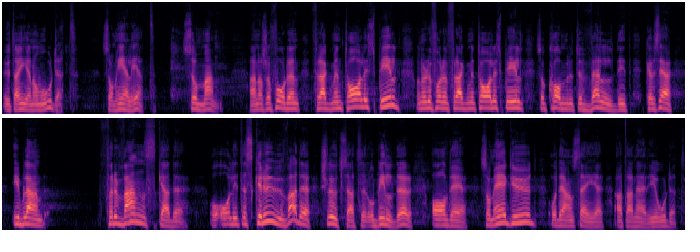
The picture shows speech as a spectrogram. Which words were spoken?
utan genom ordet som helhet. Summan. Annars så får du en fragmentalisk bild och när du får en fragmentalisk bild så kommer du till väldigt, kan vi säga, ibland förvanskade och, och lite skruvade slutsatser och bilder av det som är Gud och det han säger att han är i ordet.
